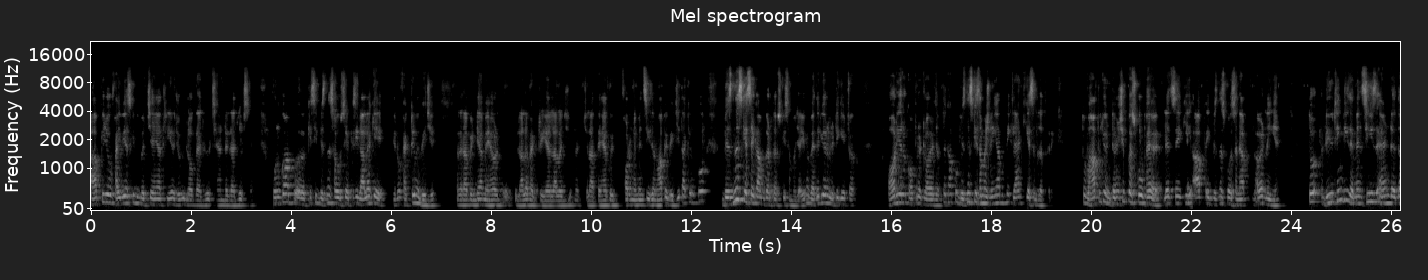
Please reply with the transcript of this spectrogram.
आपके जो फाइव ईयर्स के भी बच्चे हैं या थ्री ईयर जो भी लॉ ग्रेजुएट्स हैं अंडर ग्रेजुएट्स हैं, उनको आप किसी बिज़नेस हाउस या किसी लाला के यू नो फैक्ट्री में भेजिए। अगर आप इंडिया में है और लाला फैक्ट्री है, लाला जी चलाते हैं, कोई फॉरेन एमएनसी है, वहाँ पे भेजिए ताकि उनको बिज़नेस कैसे काम करता है उसकी समझ नो वेदर यूर लिटिगेटर और यूर कॉर्पोरेट लॉयर जब तक आपको बिज़नेस की समझ नहीं है, आप अपने क्लाइंट की कैसे मदद करेंगे? तो वहाँ पे जो इंटर्नशिप का स्कोप है लेट्स से कि आप एक बिज़नेस पर्सन है, आप लॉयर नहीं है तो do you think these MNCs and the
